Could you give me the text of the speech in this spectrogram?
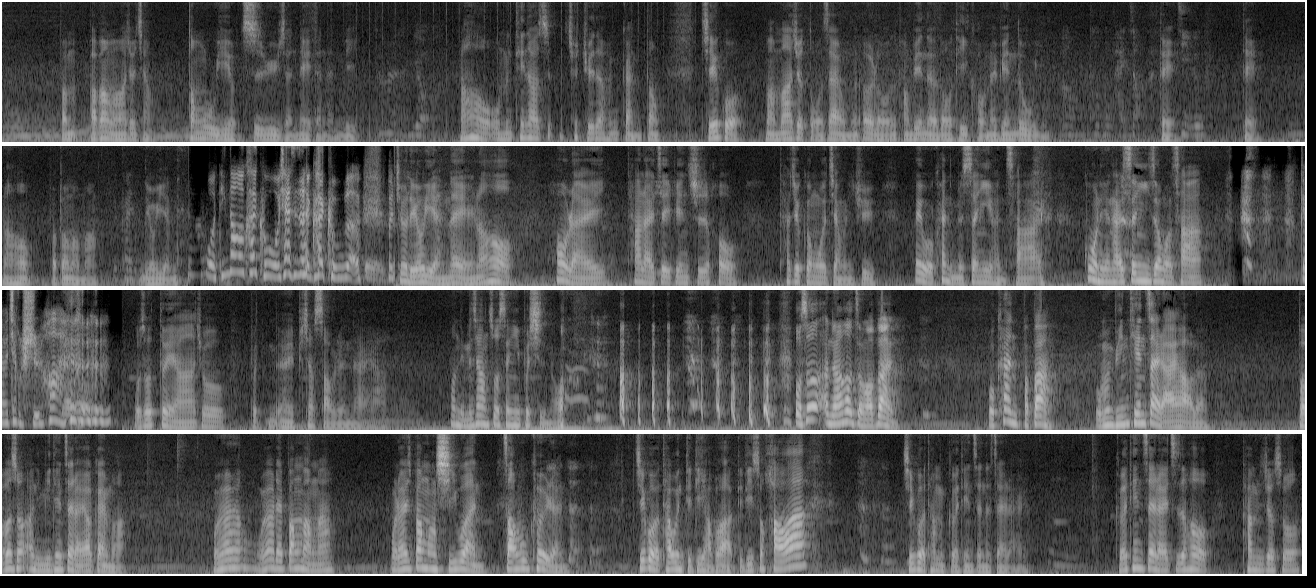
爸爸爸妈妈就讲，动物也有治愈人类的能力。当然有。”然后我们听到是就觉得很感动。结果妈妈就躲在我们二楼旁边的楼梯口那边录影，哦，偷偷拍照。对记录。对，然后爸爸妈妈流眼泪。我听到都快哭，我现在是真的快哭了。我就流眼泪。然后后来他来这边之后，他就跟我讲一句：“哎、我看你们生意很差、哎，过年还生意这么差。不要讲实话。”我说：“对啊，就不呃比较少人来啊。”哦，你们这样做生意不行哦。我说、啊然后怎么办？我看爸爸，我们明天再来好了。宝宝说：“啊，你明天再来要干嘛？”我要我要来帮忙啊，我来帮忙洗碗，招呼客人。结果他问弟弟好不好，弟弟说好啊。结果他们隔天真的再来了。隔天再来之后，他们就说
